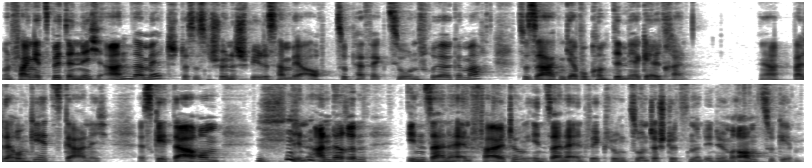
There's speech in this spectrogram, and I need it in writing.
Und fang jetzt bitte nicht an damit, das ist ein schönes Spiel, das haben wir auch zur Perfektion früher gemacht, zu sagen, ja, wo kommt denn mehr Geld rein? Ja, weil darum geht es gar nicht. Es geht darum, den anderen in seiner Entfaltung, in seiner Entwicklung zu unterstützen und in den Raum zu geben,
